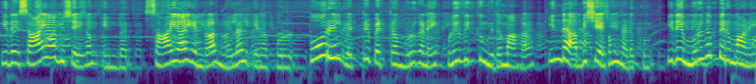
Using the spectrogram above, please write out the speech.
இதை சாயாபிஷேகம் என்பர். சாயா என்றால் நிழல் என பொருள். போரில் வெற்றி பெற்ற முருகனை குளிர்விக்கும் விதமாக இந்த அபிஷேகம் நடக்கும். இதை முருகப்பெருமானை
